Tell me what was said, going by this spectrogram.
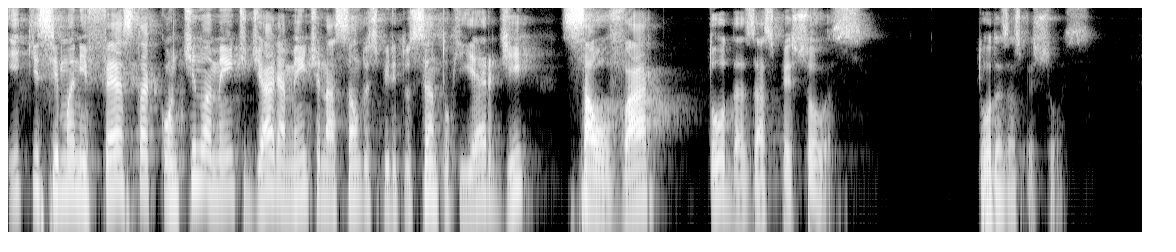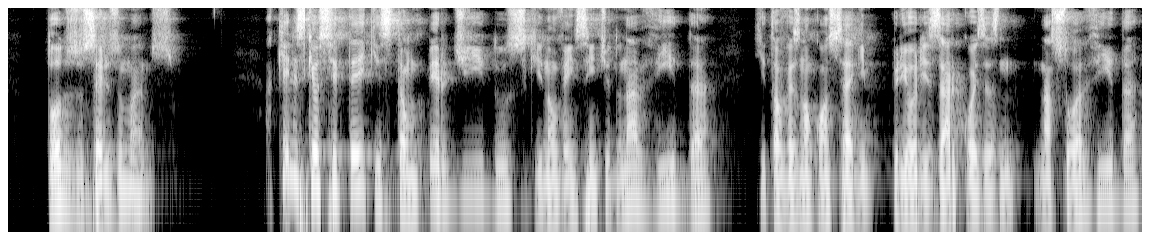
e que se manifesta continuamente, diariamente na ação do Espírito Santo, que é de salvar todas as pessoas. Todas as pessoas. Todos os seres humanos. Aqueles que eu citei que estão perdidos, que não veem sentido na vida, que talvez não conseguem priorizar coisas na sua vida,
